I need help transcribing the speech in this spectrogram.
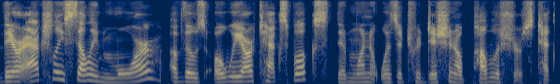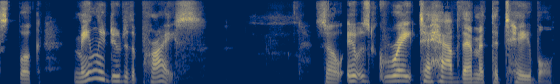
they're actually selling more of those OER textbooks than when it was a traditional publisher's textbook, mainly due to the price. So it was great to have them at the table.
